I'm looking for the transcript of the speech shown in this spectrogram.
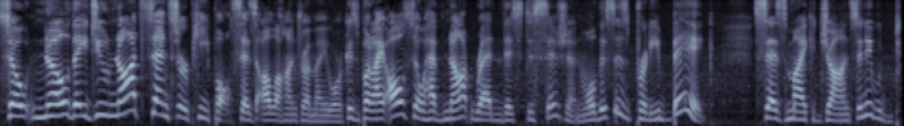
So, no, they do not censor people, says Alejandra Mayorkas, but I also have not read this decision. Well, this is pretty big, says Mike Johnson. It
